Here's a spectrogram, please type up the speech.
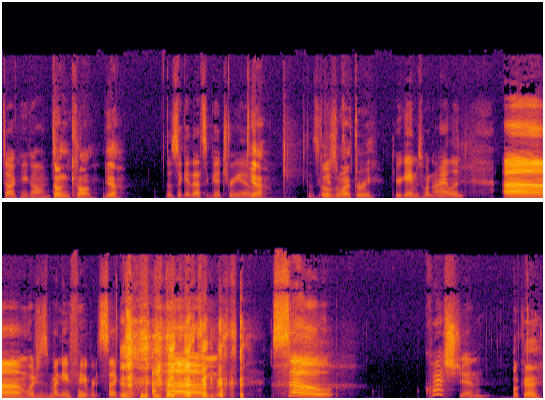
Donkey Kong. Donkey Kong. Yeah, Those are good. That's a good trio. Yeah, That's a those are my three. Three games, one island. Um, which is my new favorite segment. um, so, question: Okay.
